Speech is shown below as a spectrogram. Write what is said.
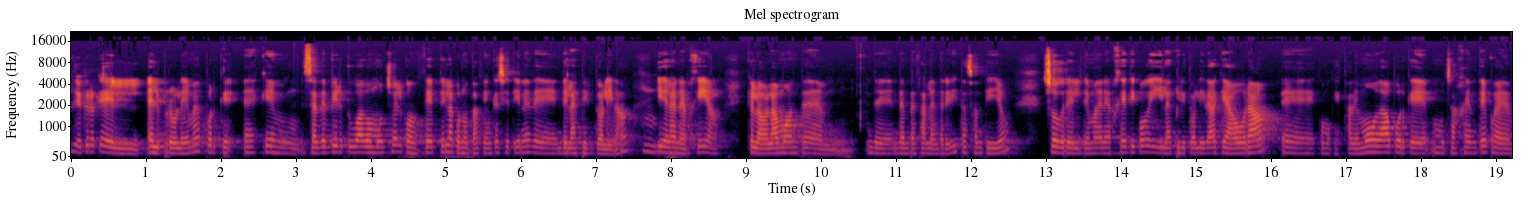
Yo creo que el, problema es porque es que mm, se ha desvirtuado mucho el concepto y la connotación que se tiene de, la espiritualidad mm. y de la energía que lo hablamos antes de, empezar la entrevista, Santillo, sobre el tema energético y la espiritualidad que ahora eh, como que está de moda porque mucha gente, pues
